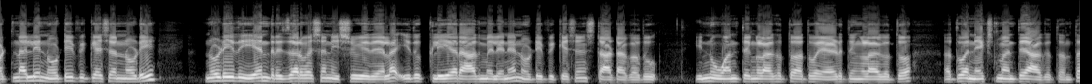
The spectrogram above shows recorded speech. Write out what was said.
ಒಟ್ಟಿನಲ್ಲಿ ನೋಟಿಫಿಕೇಶನ್ ನೋಡಿ. ನೋಡಿ, ಇದು ಏನು ರಿಸರ್ವೇಷನ್ ಇಶ್ಯೂ ಇದೆಯಲ್ಲ, ಇದು ಕ್ಲಿಯರ್ ಆದಮೇಲೆ ನೋಟಿಫಿಕೇಶನ್ ಸ್ಟಾರ್ಟ್ ಆಗೋದು. ಇನ್ನು ಒಂದು ತಿಂಗಳಾಗುತ್ತೋ ಅಥವಾ ಎರಡು ತಿಂಗಳಾಗುತ್ತೋ ಅಥವಾ ನೆಕ್ಸ್ಟ್ ಮಂತೇ ಆಗುತ್ತೆ ಅಂತ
